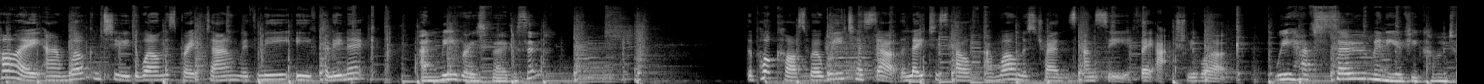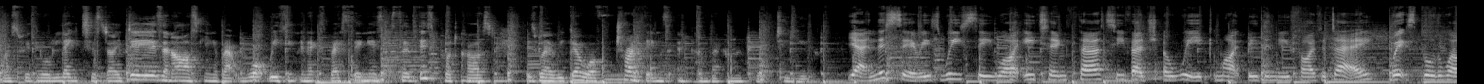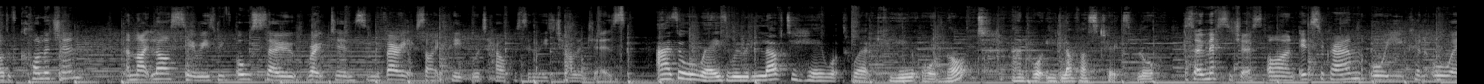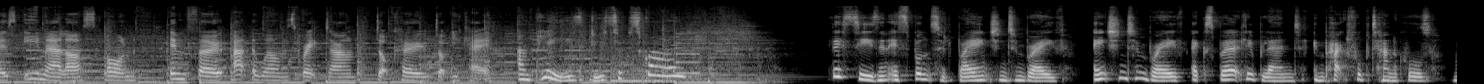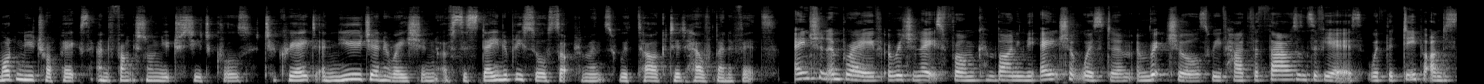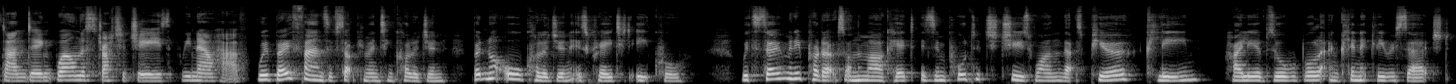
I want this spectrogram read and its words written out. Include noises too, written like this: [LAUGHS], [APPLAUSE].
Hi, and welcome to the Wellness Breakdown with me, Eve Kalinik, and me, Rose Ferguson. The podcast where we test out the latest health and wellness trends and see if they actually work. We have so many of you coming to us with your latest ideas and asking about what we think the next best thing is. So, this podcast is where we go off, try things, and come back and report to you. Yeah, in this series, we see why eating 30 veg a week might be the new five a day. We explore the world of collagen. And like last series, we've also roped in some very exciting people to help us in these challenges. As always, we would love to hear what's worked for you or not, and what you'd love us to explore. So message us on Instagram, or you can always email us on info at thewellnessbreakdown.co.uk. And please do subscribe. This season is sponsored by Ancient and Brave. Ancient and Brave expertly blend impactful botanicals, modern nootropics, and functional nutraceuticals to create a new generation of sustainably sourced supplements with targeted health benefits. Ancient and Brave originates from combining the ancient wisdom and rituals we've had for thousands of years with the deeper understanding, wellness strategies we now have. We're both fans of supplementing collagen, but not all collagen is created equal. With so many products on the market, it's important to choose one that's pure, clean, highly absorbable, and clinically researched.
